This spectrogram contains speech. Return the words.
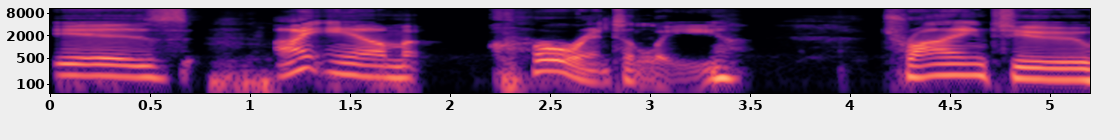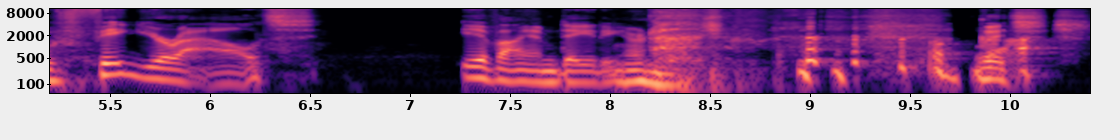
Is i am currently trying to figure out if i am dating or not which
